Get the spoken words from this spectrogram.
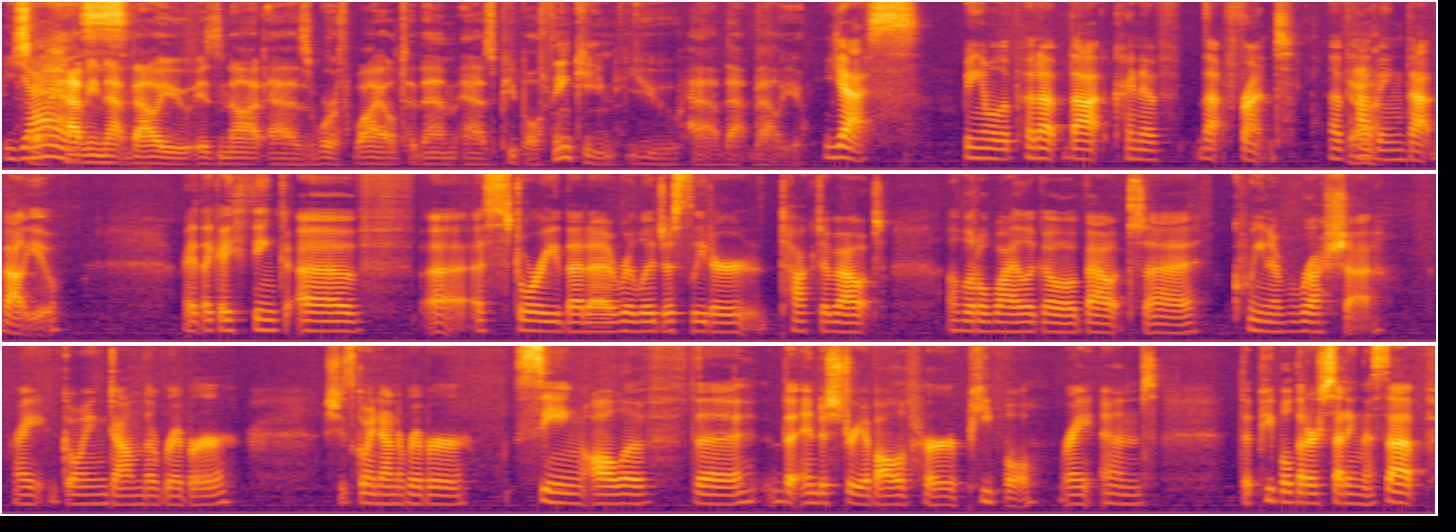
Yes. So having that value is not as worthwhile to them as people thinking you have that value. Yes. Being able to put up that kind of that front of yeah. having that value. Right? Like I think of uh, a story that a religious leader talked about a little while ago about uh, Queen of Russia, right? Going down the river. She's going down a river seeing all of the the industry of all of her people, right? And the people that are setting this up,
